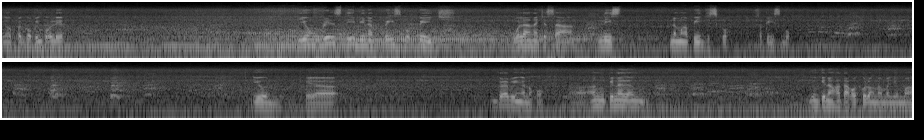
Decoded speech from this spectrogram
yung pag open ko ulit yung Reels TV na Facebook page wala na siya sa list ng mga pages ko sa Facebook yun. Kaya grabe yung ano ko. Ah, ang pinag ang- yung kinakatakot ko lang naman yung ma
